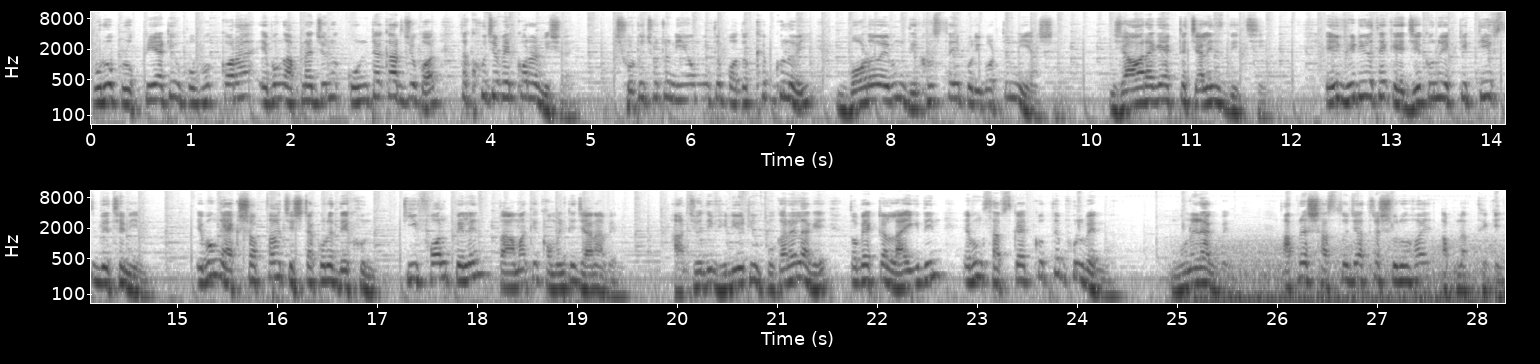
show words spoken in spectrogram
পুরো প্রক্রিয়াটি উপভোগ করা এবং আপনার জন্য কোনটা কার্যকর তা খুঁজে বের করার বিষয়। ছোট ছোট নিয়মিত পদক্ষেপগুলোই বড় এবং দীর্ঘস্থায়ী পরিবর্তন নিয়ে আসে। যাওয়ার আগে একটা চ্যালেঞ্জ দিচ্ছি। এই ভিডিও থেকে যে কোনো একটি টিপস বেছে নিন এবং এক সপ্তাহ চেষ্টা করে দেখুন কি ফল পেলেন তা আমাকে কমেন্টে জানাবেন। আর যদি ভিডিওটি উপকারে লাগে, তবে একটা লাইক দিন এবং সাবস্ক্রাইব করতে ভুলবেন না। মনে রাখবেন, আপনার স্বাস্থ্যযাত্রা শুরু হয় আপনার থেকেই।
